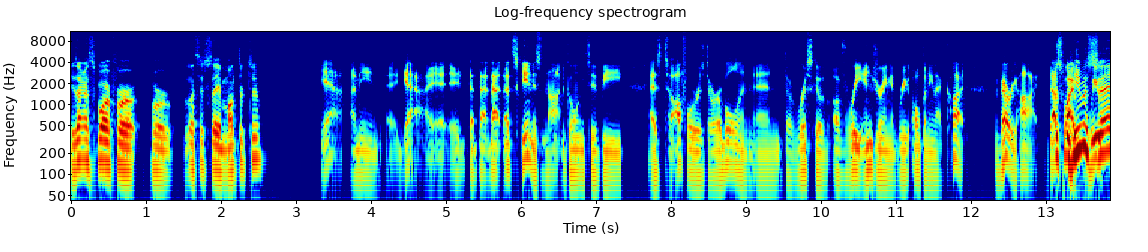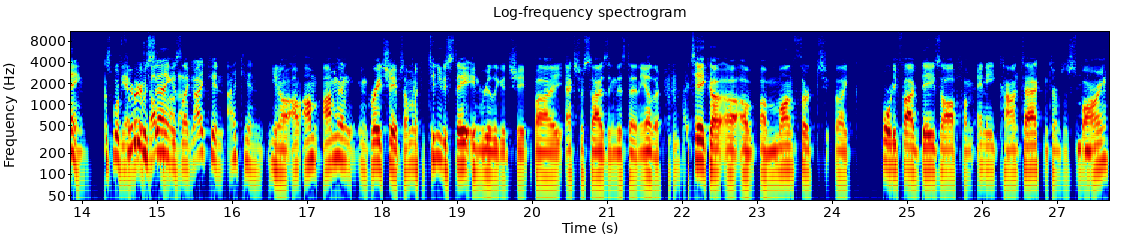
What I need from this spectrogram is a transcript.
He's not going to spar for for let's just say a month or two. Yeah, I mean, uh, yeah, it, it, that, that that that skin is not going to be as tough or as durable, and and the risk of of re-injuring and reopening that cut very high. That's why what he was we, saying. Because what Yeah, Fury were was saying is that. like I can I can you know I'm I'm I'm in, in great shape, so I'm going to continue to stay in really good shape by exercising this that and the other. Mhm. I take a, a a- month or two, like 45 days off from any contact in terms of Mm-hmm. sparring,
